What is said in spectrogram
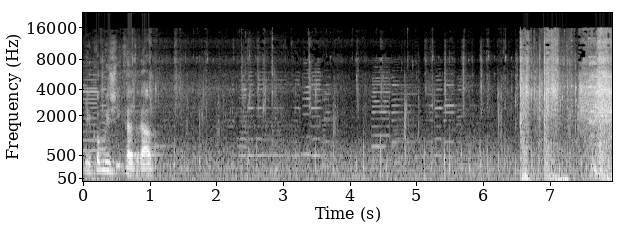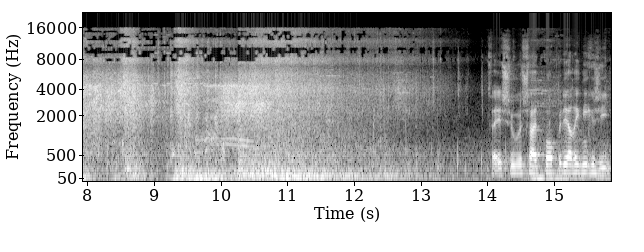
Hier komt muziek uit raam. Twee suicide poppen, die had ik niet gezien.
